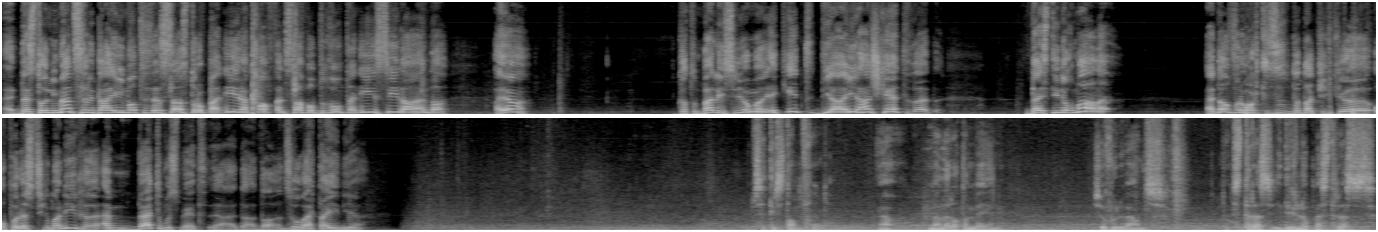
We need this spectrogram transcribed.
Dat is toch niet menselijk dat je iemand in zijn cel stropt en hier en paf en slaapt op de grond en hier zie je dat en dat. Ah ja. Ik had een Belgische jongen, ik eet, die hier gaat schijten. Dat, dat is niet normaal, hè. En dan verwachten ze dat ik eh, op een rustige manier eh, hem buiten moest smijten. Ja, dat, zo werkt dat hier niet. Hè. Zit hier stampvol. Ja, ik ben er altijd bij. nu. Zo voelen wij ons. Stress, iedereen loopt met stress.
